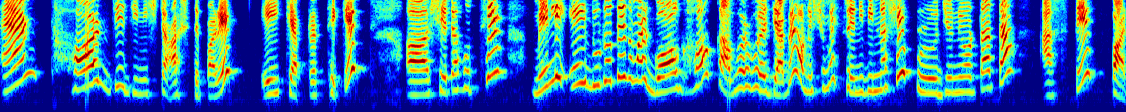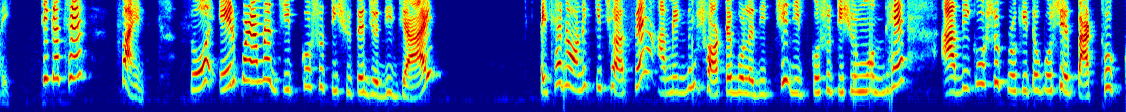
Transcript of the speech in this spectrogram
অ্যান্ড থার্ড যে জিনিসটা আসতে পারে এই চ্যাপ্টার থেকে। সেটা হচ্ছে মেনলি এই দুটোতে তোমার গ, ঘ কাভার হয়ে যাবে। অনেক সময় শ্রেণীবিন্যাসের প্রয়োজনীয়তাটা আসতে পারে। ঠিক আছে? ফাইন সো এরপরে আমরা জীবকোষ ও টিস্যুতে যদি যাই, এখানে অনেক কিছু আছে। আমি একদম শর্টে বলে দিচ্ছি। জীবকোষ ও টিস্যুর মধ্যে আদিকোষ ও প্রকৃত কোষের পার্থক্য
